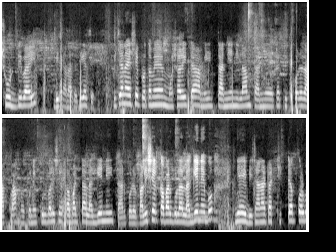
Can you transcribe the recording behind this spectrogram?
সুরদিবাই বিছানাতে, ঠিক আছে? বিছানা এসে প্রথমে মশারিটা আমি টানিয়ে নিলাম, টানিয়ে এটা ঠিক করে রাখলাম। ওখানে কুলবালিশের কাবারটা লাগিয়ে নিই, তারপরে বালিশের কাবারগুলো লাগিয়ে নেব। নিয়ে এই বিছানাটা ঠিকঠাক করব,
